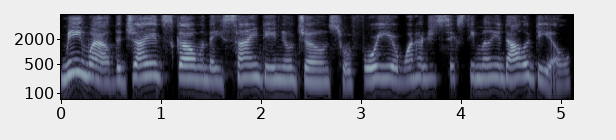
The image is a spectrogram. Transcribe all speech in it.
Meanwhile, the Giants go and they sign Daniel Jones to a four-year, $160 million deal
